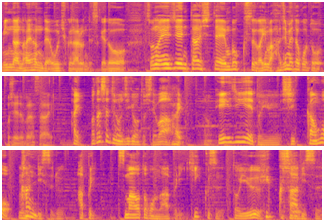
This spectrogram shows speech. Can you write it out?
みんな悩んで大きくなるんですけどその AGA に対してエンボックスが今始めたことを教えてください。はい。私たちの事業としては、はい、AGA という疾患を管理するアプリ、うん、スマートフォンのアプリ HIX というサービス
